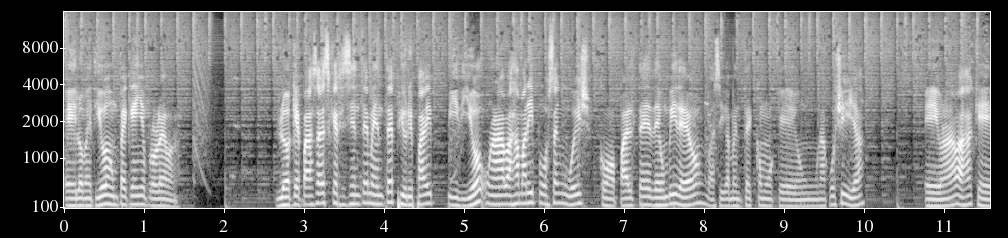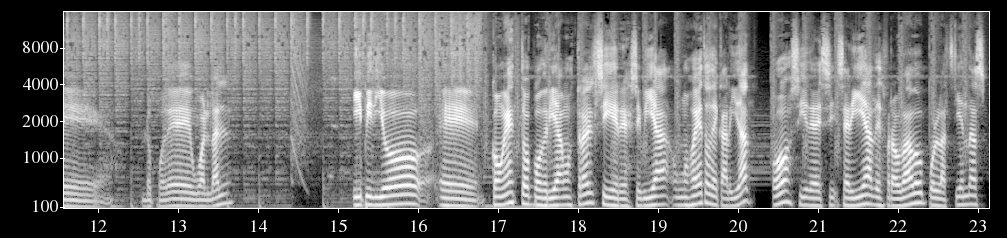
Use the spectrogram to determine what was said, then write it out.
eh, lo metió en un pequeño problema. Lo que pasa es que recientemente PewDiePie pidió una navaja mariposa en Wish como parte de un video, básicamente como que una cuchilla, eh, una navaja que lo puede guardar. Y pidió, eh, con esto podría mostrar si recibía un objeto de calidad o si sería defraudado por las tiendas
